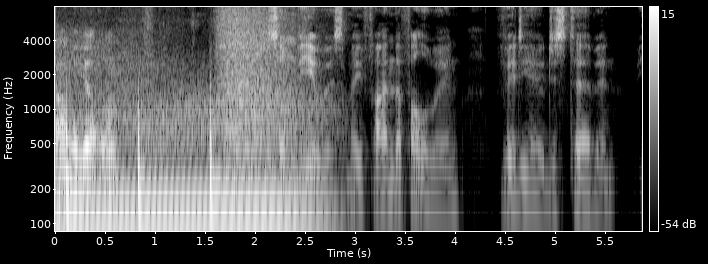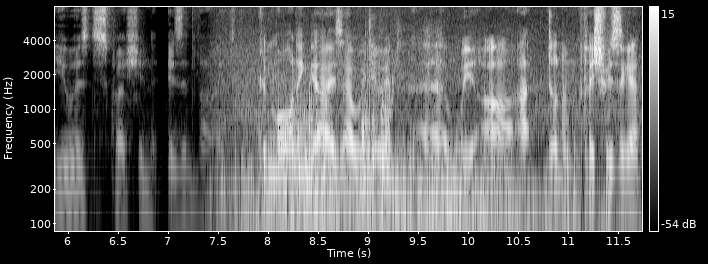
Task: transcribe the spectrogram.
Finally got one. Some viewers may find the following video disturbing. Viewers' discretion is advised. Good morning, guys. How are we doing? Uh, we are at Dunham Fisheries again.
